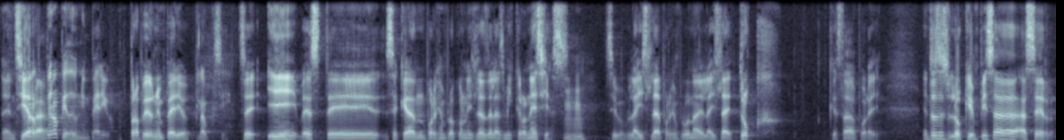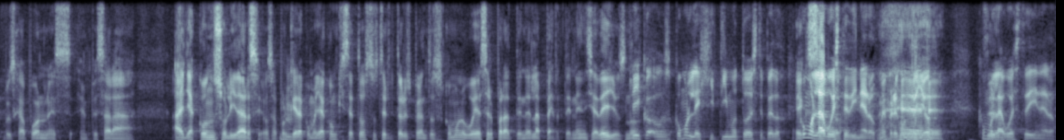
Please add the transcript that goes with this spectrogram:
encierra. Pro- propio de un imperio. propio de un imperio. Claro que sí. Sí, y este, se quedan, por ejemplo, con islas de las Micronesias. Sí, la isla, por ejemplo, una de la isla de Truk, que estaba por ahí. Entonces, lo que empieza a hacer, pues Japón es empezar a, a ya consolidarse. O sea, porque era como ya conquisté todos estos territorios, pero entonces, ¿cómo lo voy a hacer para tener la pertenencia de ellos, no? Sí, ¿cómo legitimo todo este pedo? ¿Cómo Exacto. lavo este dinero? Me pregunto yo. ¿Cómo Sí. lavo este dinero?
